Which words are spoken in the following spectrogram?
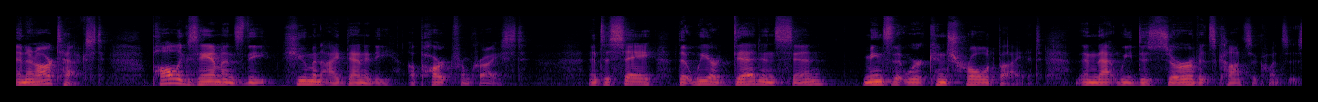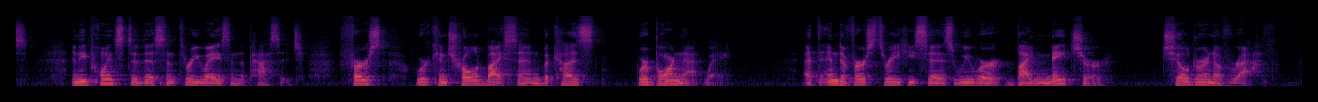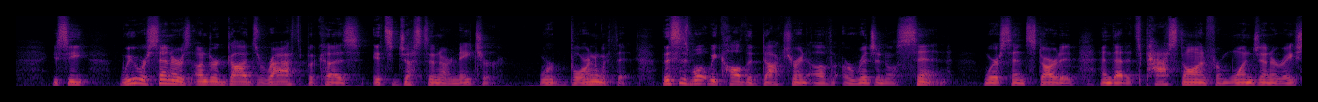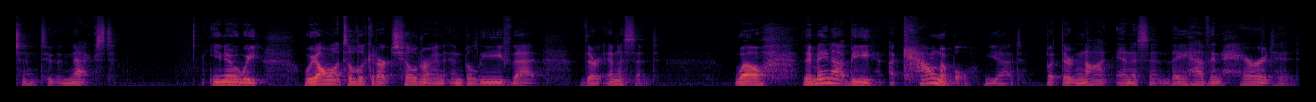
And in our text, Paul examines the human identity apart from Christ. And to say that we are dead in sin means that we're controlled by it and that we deserve its consequences. And he points to this in three ways in the passage. First, we're controlled by sin because we're born that way. At the end of verse 3, he says, We were by nature children of wrath. You see, we were sinners under God's wrath because it's just in our nature. We're born with it. This is what we call the doctrine of original sin where sin started and that it's passed on from one generation to the next. You know, we, we all want to look at our children and believe that they're innocent. Well, they may not be accountable yet, but they're not innocent. They have inherited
